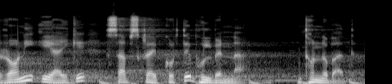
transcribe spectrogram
রনি এআইকে সাবস্ক্রাইব করতে ভুলবেন না। ধন্যবাদ।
